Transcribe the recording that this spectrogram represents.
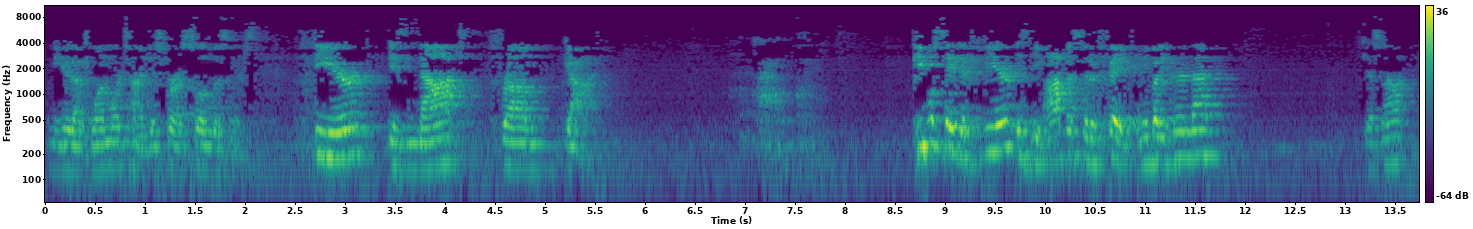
Let me hear that one more time, just for our slow listeners. Fear is not from God. People say that fear is the opposite of faith. Anybody heard that? Just not?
